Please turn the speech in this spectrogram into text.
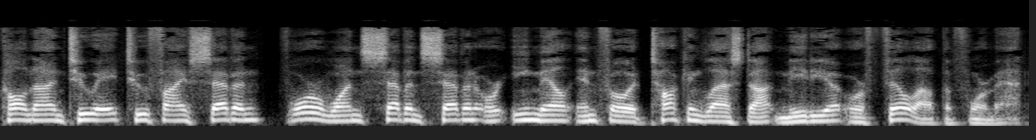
Call 928-257-4177 or email info at talkingglass.media or fill out the format.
